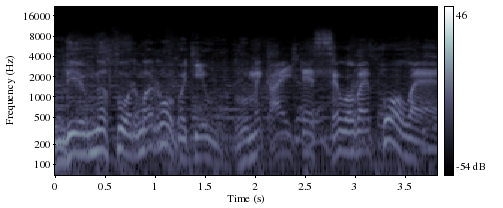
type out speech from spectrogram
Дивна форма роботів. Вмикайте силове поле.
